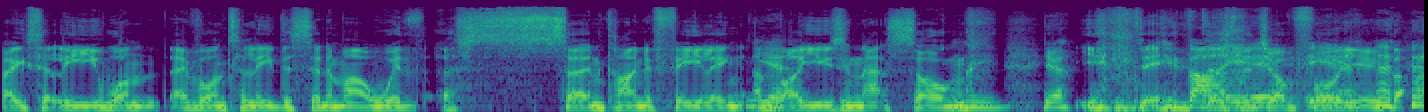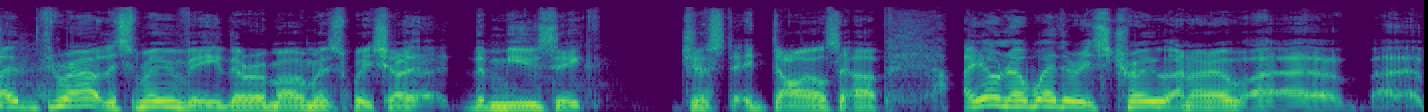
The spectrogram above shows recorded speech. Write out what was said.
Basically, you want everyone to leave the cinema with a certain kind of feeling, and Yeah. by using that song, Mm. yeah, it does the job for you. But uh, throughout this movie, there are moments which uh, the music just it dials it up. I don't know whether it's true, and I know, uh, uh,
